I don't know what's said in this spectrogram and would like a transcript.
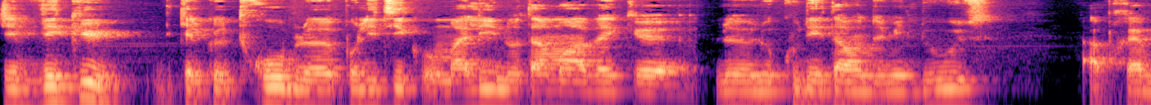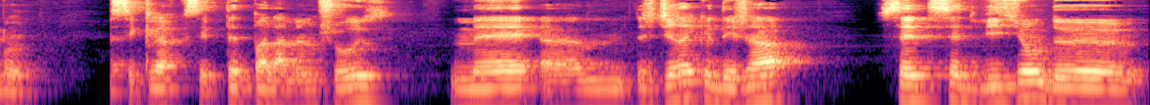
j'ai vécu quelques troubles politiques au Mali, notamment avec euh, le coup d'État en 2012. Après, bon, c'est clair que c'est peut-être pas la même chose, mais euh, je dirais que déjà, cette, cette vision de,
